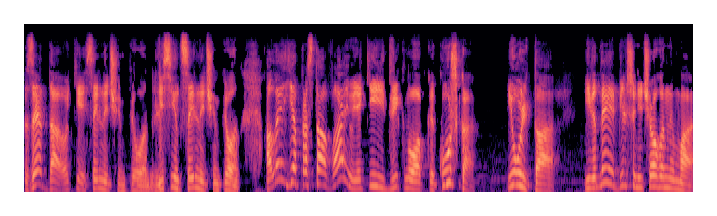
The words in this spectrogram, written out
Зед, да, окей, сильний чемпіон. Лісін сильний чемпіон. Але є проста Ваю, якій дві кнопки: кушка і ульта. І від неї більше нічого нема.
